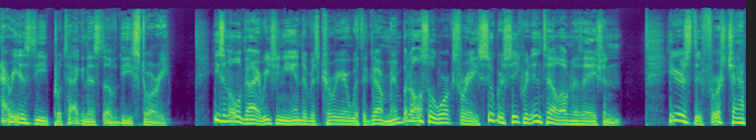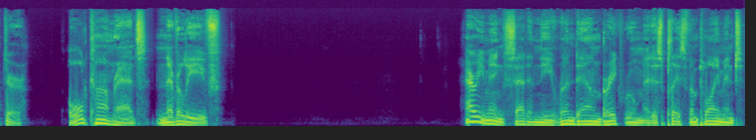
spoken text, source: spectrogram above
Harry is the protagonist of the story. He's an old guy reaching the end of his career with the government, but also works for a super secret intel organization. Here's the first chapter Old Comrades Never Leave. Harry Mink sat in the rundown break room at his place of employment.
